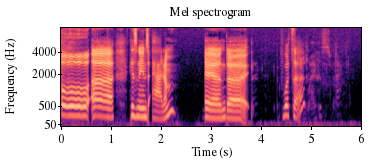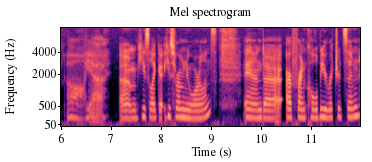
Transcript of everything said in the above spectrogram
Oh, uh, his name's Adam. And, uh, what's that? Oh, yeah. Um, he's like, a, he's from New Orleans. And, uh, our friend Colby Richardson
